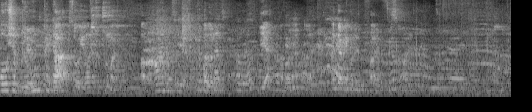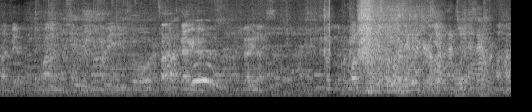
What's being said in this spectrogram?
ocean blue, too dark, so you don't want to put too much. One, two. You can put a little more. Oh, really? Yeah, about that. Yeah. And then we're gonna do five. Five, yeah. One, two, three, four, five. Very good. Very nice. So we're gonna put one. Uh-huh.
